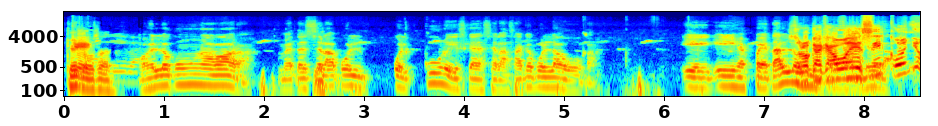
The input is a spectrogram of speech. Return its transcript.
¿Qué, ¿Qué? cosa? Cogerlo con una vara, metérsela por, por el culo y que se la saque por la boca. Y, y respetarlo. Eso es lo que acabo de decir, coño.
